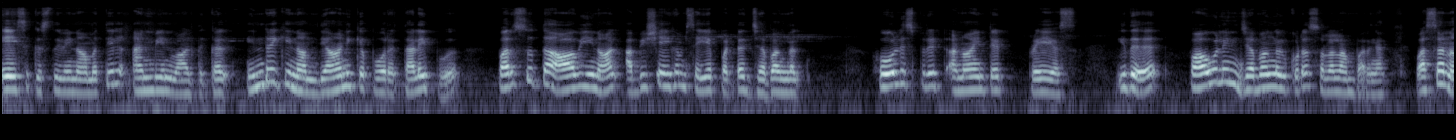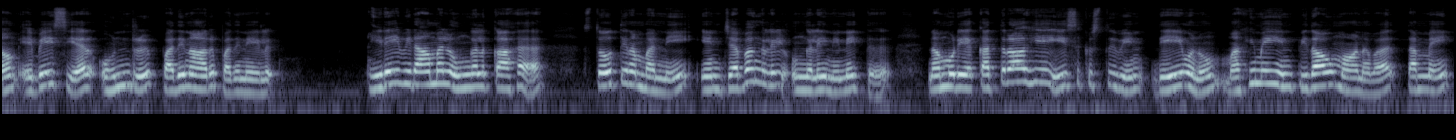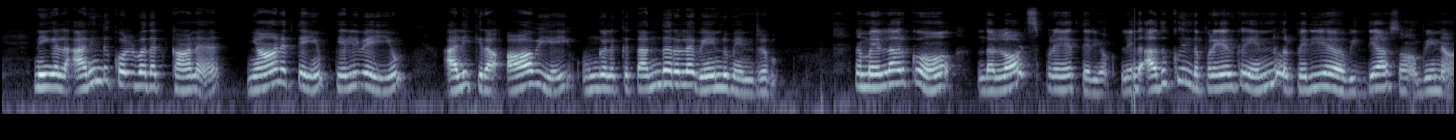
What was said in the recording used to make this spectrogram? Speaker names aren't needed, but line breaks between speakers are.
இயேசு கிறிஸ்துவின் நாமத்தில் அன்பின் வாழ்த்துக்கள். இன்றைக்கு நாம் தியானிக்க போகிற தலைப்பு பரிசுத்த ஆவியினால் அபிஷேகம் செய்யப்பட்ட ஜெபங்கள். ஹோலி ஸ்பிரிட் அனாயிண்டட் ப்ரேயர்ஸ் இது பவுலின் ஜெபங்கள் கூட சொல்லலாம் பாருங்க. வசனம் எபேசியர் ஒன்று பதினாறு பதினேழு. இடைவிடாமல் உங்களுக்காக ஸ்தோத்திரம் பண்ணி என் ஜெபங்களில் உங்களை நினைத்து நம்முடைய கத்தராகிய இயேசு கிறிஸ்துவின் தேவனும் மகிமையின் பிதாவுமானவர் தம்மை நீங்கள் அறிந்து கொள்வதற்கான ஞானத்தையும் தெளிவையும் அளிக்கிற ஆவியை உங்களுக்கு தந்தருள வேண்டும் என்றும் நம்ம எல்லாருக்கும் இந்த லார்ட்ஸ் ப்ரேயர் தெரியும். அதுக்கும் இந்த ப்ரேயருக்கும் என்ன ஒரு பெரிய வித்தியாசம் அப்படின்னா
